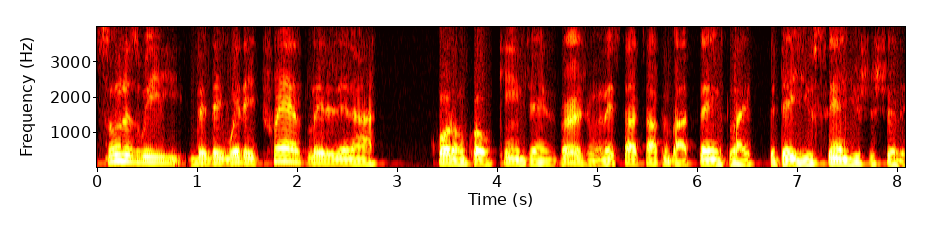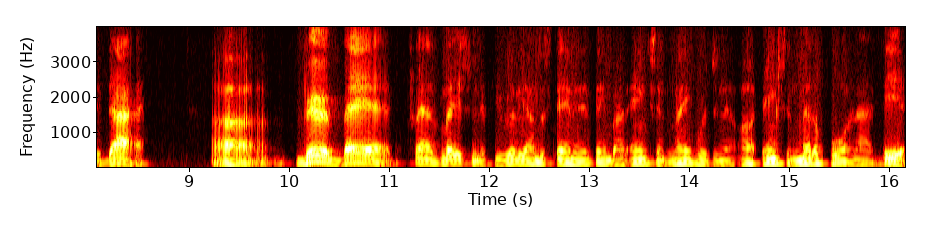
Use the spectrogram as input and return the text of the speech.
As soon as we, the, the way they translated in our quote unquote King James Version, when they start talking about things like the day you sin, you should surely die, uh, very bad translation if you really understand anything about ancient language and uh, ancient metaphor and idea.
